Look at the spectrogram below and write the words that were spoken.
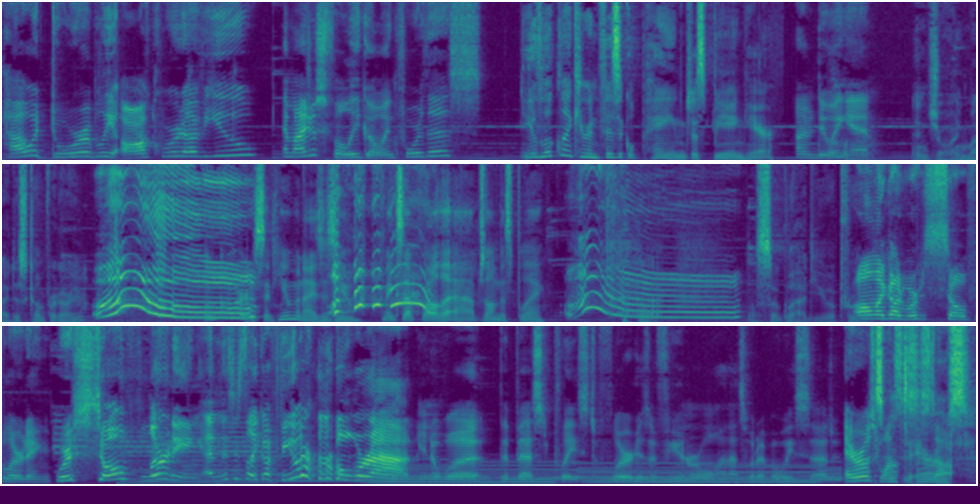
How adorably awkward of you. Am I just fully going for this? You look like you're in physical pain just being here. I'm doing it. Enjoying my discomfort, are you? Ooh! Of course, it humanizes you. Makes up for all the abs on display. I'm so glad you approve. Oh my god, we're so flirting. We're so flirting, and this is like a funeral we're at. You know what? The best place to flirt is a funeral, and that's what I've always said. Eros I wants spoke us to to Eros. stop.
